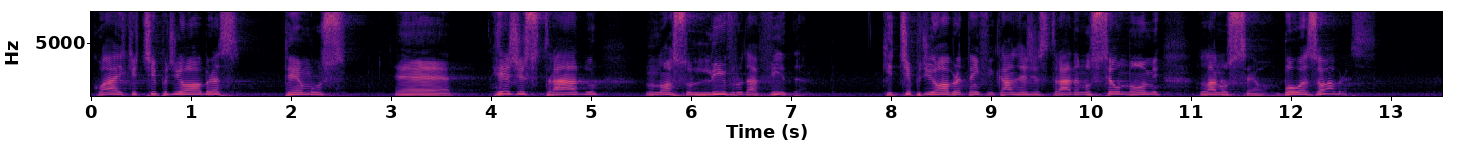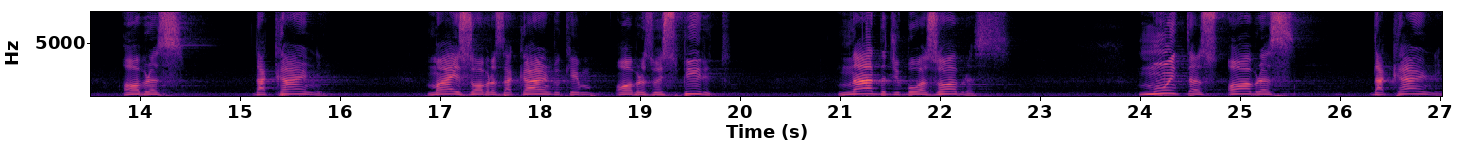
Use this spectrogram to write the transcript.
Quais, que tipo de obras temos é, registrado no nosso livro da vida? Que tipo de obra tem ficado registrada no seu nome lá no céu? Boas obras? Obras da carne? Mais obras da carne do que obras do Espírito? Nada de boas obras? Muitas obras da carne?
